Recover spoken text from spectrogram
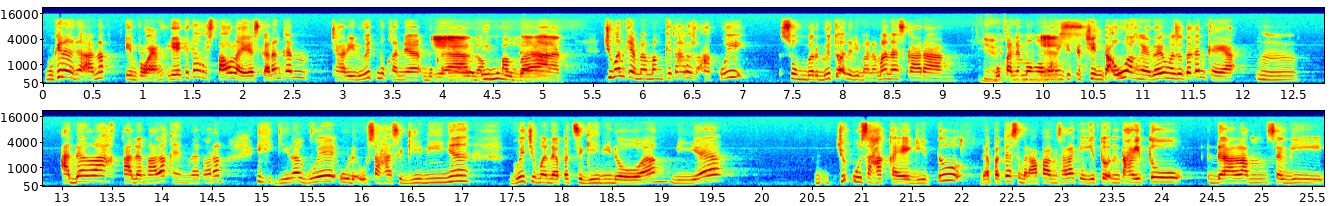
Mungkin ada anak influencer ya kita harus tahu lah ya. Sekarang kan cari duit bukannya bukannya ya, lebih mudah. banget. cuman kayak memang kita harus akui sumber duit itu ada di mana-mana sekarang. Ya, bukannya ya, mau ngomongin kita cinta uang ya tapi maksudnya kan kayak hmm, adalah kadang-kala kayak ngeliat orang ih gila gue udah usaha segininya. Gue cuma dapat segini doang. Dia usaha kayak gitu dapatnya seberapa misalnya kayak gitu entah itu dalam segi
